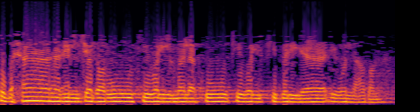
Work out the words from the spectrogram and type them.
سبحان ذي الجبروت والملكوت والكبرياء والعظمة.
